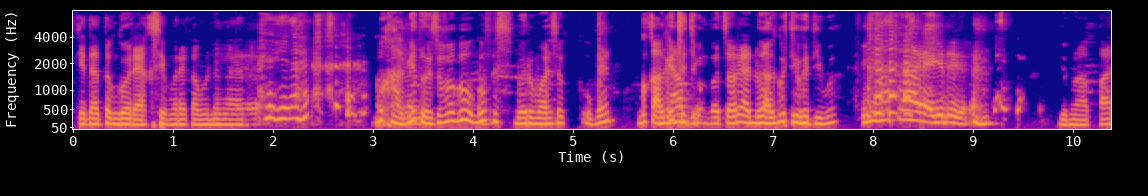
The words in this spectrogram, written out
kita tunggu reaksi mereka mendengar. Iya. gue kaget loh sumpah gue gue pas baru masuk UPN gue kaget Kenapa? jam 4 sore ada lagu tiba-tiba Ini apa ya gitu ya. jam 8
